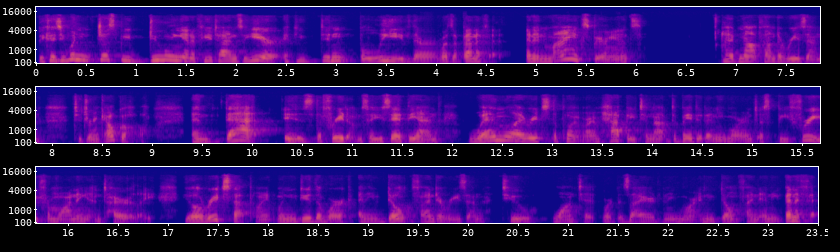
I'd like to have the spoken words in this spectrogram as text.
because you wouldn't just be doing it a few times a year if you didn't believe there was a benefit. And in my experience, I have not found a reason to drink alcohol. And that is the freedom. So you say at the end, when will I reach the point where I'm happy to not debate it anymore and just be free from wanting it entirely? You'll reach that point when you do the work and you don't find a reason to want it or desire it anymore and you don't find any benefit.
